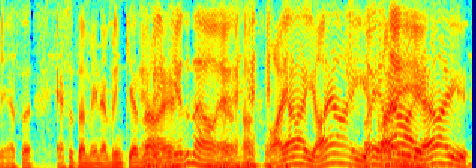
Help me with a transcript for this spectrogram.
essa, essa também não é brinquedo, É não, é? brinquedo não, é. Essa- olha ela aí, olha ela aí, Olha olha, ela ela aí. ela aí.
